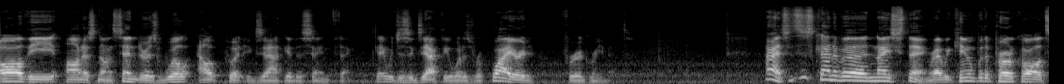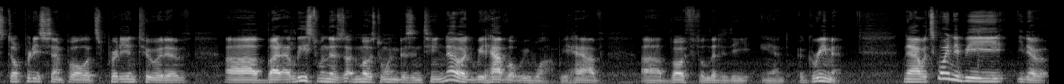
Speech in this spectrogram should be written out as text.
all the honest non-senders will output exactly the same thing, okay, which is exactly what is required for agreement. All right, so this is kind of a nice thing, right? We came up with a protocol. It's still pretty simple. It's pretty intuitive. Uh, but at least when there's most one Byzantine node, we have what we want. We have uh, both validity and agreement. Now, what's going to be, you know,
